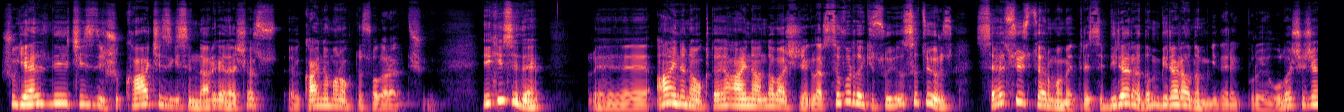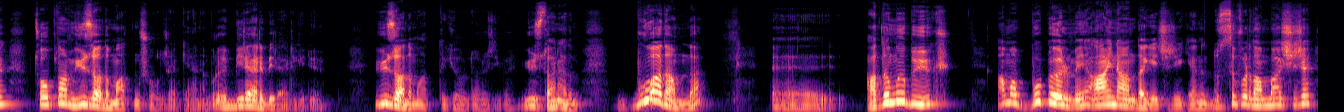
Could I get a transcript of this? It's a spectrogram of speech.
Şu geldiği çizdi şu K çizgisinde arkadaşlar e, kaynama noktası olarak düşünün. İkisi de e, aynı noktaya aynı anda başlayacaklar. Sıfırdaki suyu ısıtıyoruz. Celsius termometresi birer adım birer adım giderek buraya ulaşacak. Toplam 100 adım atmış olacak yani. Buraya birer birer gidiyor. 100 adım attı gördüğünüz gibi. 100 tane adım. Bu adam da e, adımı büyük ama bu bölmeyi aynı anda geçecek. Yani sıfırdan başlayacak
